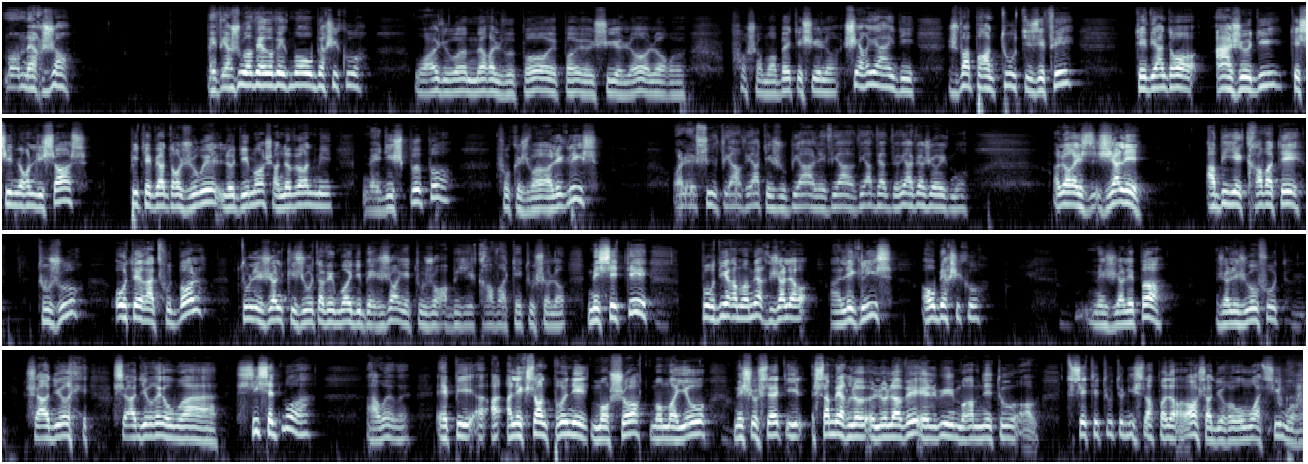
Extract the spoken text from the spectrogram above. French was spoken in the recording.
Mon mère Jean, mais viens jouer avec, moi au Berchicourt. Moi, je dis Ouais, mère, elle veut pas, et pas et là, alors euh, ça m'embête et là. Je rien, il dit Je vais prendre tous tes effets, tu viendras un jeudi, tu signeras une licence puis tu viendras jouer le dimanche à 9h30. Mais il dit, je peux pas. Faut que je vais à l'église. Allez, si, viens, viens, tu joues bien, allez, viens, viens, viens, viens, viens jouer avec moi. Alors j'allais habillé, cravaté, toujours, au terrain de football. Tous les jeunes qui jouent avec moi, ils disent, ben Jean, il est toujours habillé, cravaté, tout cela. Mais c'était pour dire à ma mère que j'allais à l'église à Auberchicourt. Mais j'y allais pas j'allais jouer au foot. Ça a duré, ça a duré au moins 6-7 mois. Hein. Ah ouais, ouais. Et puis Alexandre prenait mon short, mon maillot, mes chaussettes, sa mère le, lavait et lui il me ramenait tout. Oh, c'était toute une histoire pendant. Oh, ça duré au moins 6 mois.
